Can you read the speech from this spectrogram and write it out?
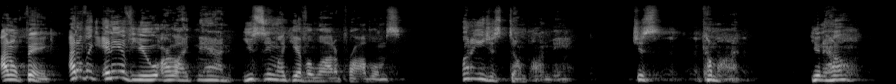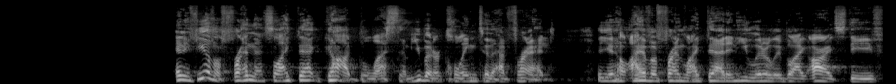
I don't think. I don't think any of you are like, man, you seem like you have a lot of problems. Why don't you just dump on me? Just come on, you know? And if you have a friend that's like that, God bless them. You better cling to that friend. You know, I have a friend like that, and he literally be like, all right, Steve,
